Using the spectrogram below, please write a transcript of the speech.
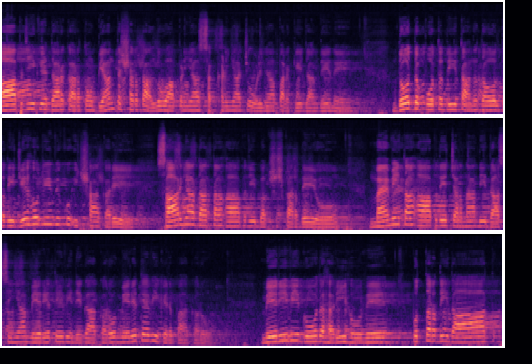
ਆਪ ਜੀ ਕੇ ਦਰ ਘਰ ਤੋਂ ਬਿਆੰਤ ਸ਼ਰਧਾਲੂ ਆਪਣੀਆਂ ਸਖਣੀਆਂ ਝੋਲੀਆਂ ਭਰ ਕੇ ਜਾਂਦੇ ਨੇ। ਦੁੱਧ ਪੁੱਤ ਦੀ ਧਨ ਦੌਲਤ ਦੀ ਜਿਹੋ ਜੀ ਵੀ ਕੋਈ ਇੱਛਾ ਕਰੇ ਸਾਰੀਆਂ ਦਾਤਾਂ ਆਪ ਜੀ ਬਖਸ਼ਿਸ਼ ਕਰਦੇ ਹੋ। ਮੈਂ ਵੀ ਤਾਂ ਆਪ ਦੇ ਚਰਨਾਂ ਦੀ ਦਾਸੀ ਹਾਂ। ਮੇਰੇ ਤੇ ਵੀ ਨਿਗਾਹ ਕਰੋ। ਮੇਰੇ ਤੇ ਵੀ ਕਿਰਪਾ ਕਰੋ। ਮੇਰੀ ਵੀ ਗੋਦ ਹਰੀ ਹੋਵੇ। ਪੁੱਤਰ ਦੀ ਦਾਤ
